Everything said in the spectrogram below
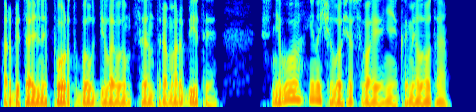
Орбитальный порт был деловым центром орбиты. С него и началось освоение Камелота.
